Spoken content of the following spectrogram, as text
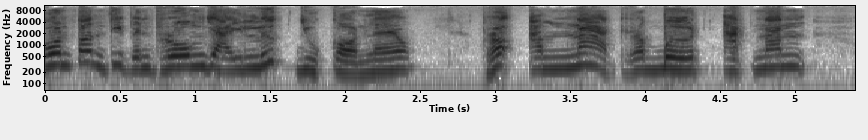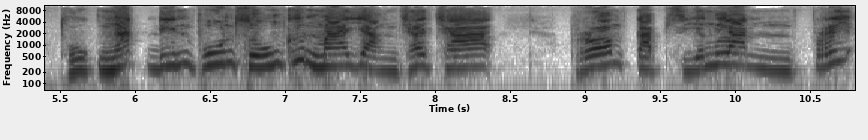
คนต้นที่เป็นโพรงใหญ่ลึกอยู่ก่อนแล้ว เพราะอำนาจระเบิดอัดนั้น ถูกงัดดินพูนสูงขึ้นมาอย่างช้าๆพร้อมกับเสียงลั่นเปรี้ย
